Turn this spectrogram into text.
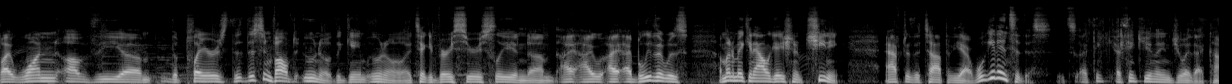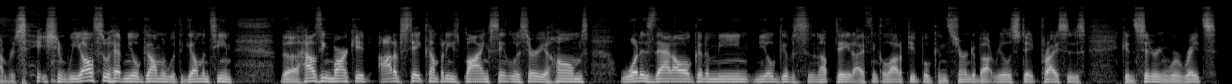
by one of the um, the players. Th- this involved Uno, the game Uno. I take it very seriously, and um, I, I I believe there was. I'm going to make an allegation of cheating after the top of the hour. We'll get into this. It's, I think I think you're going to enjoy that conversation. We also have Neil Gelman with the Gelman team, the housing market, out of state companies buying St. Louis area homes. What is that all going to mean? Neil, give us an update. I think a lot of people concerned about real estate prices, considering where rates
